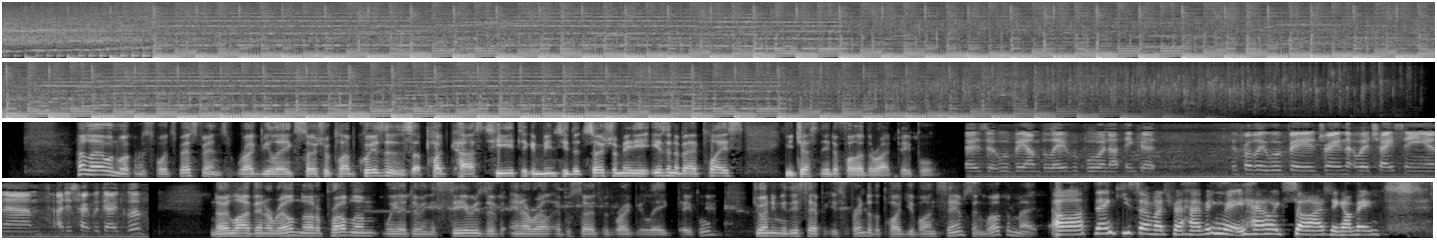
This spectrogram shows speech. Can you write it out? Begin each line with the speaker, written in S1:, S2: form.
S1: Bye. Hello and welcome to Sports Best Friends, Rugby League Social Club Quizzes, a podcast here to convince you that social media isn't a bad place. You just need to follow the right people.
S2: It will be unbelievable, and I think it, it probably would be a dream that we're chasing, and um, I just hope we go good.
S1: No live NRL, not a problem. We are doing a series of NRL episodes with rugby league people. Joining me this ep is friend of the pod, Yvonne Sampson. Welcome, mate.
S3: Oh, thank you so much for having me. How exciting. I mean,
